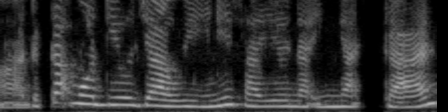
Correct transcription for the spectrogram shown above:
Uh, dekat modul Jawi ni saya nak ingatkan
